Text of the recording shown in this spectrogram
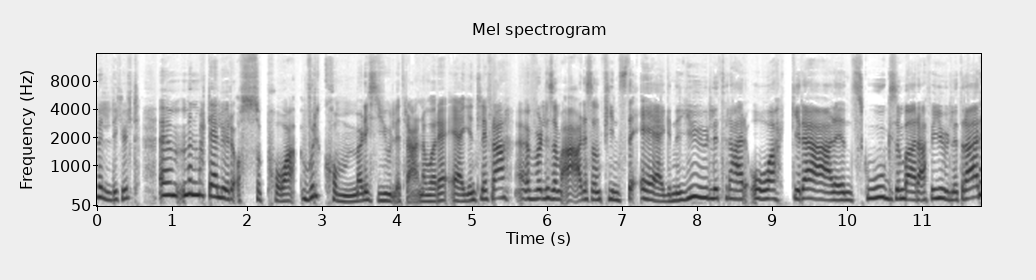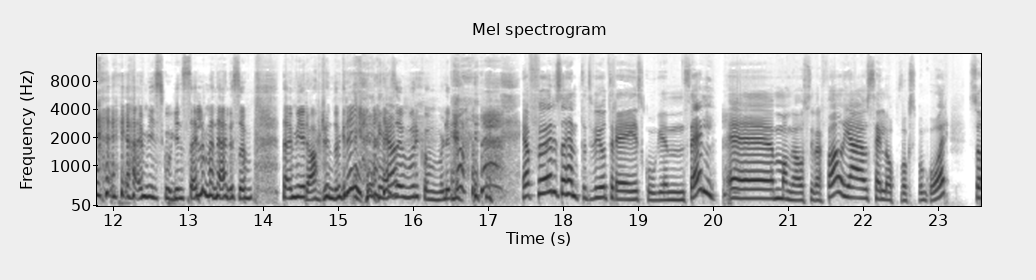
Veldig kult. Men Marte, jeg lurer også på, hvor kommer disse juletrærne våre egentlig fra? Uh, For liksom, er det sånn, fins det egne juletræråkre? Er det en skog som bare er for juletrær? Jeg er mye i skogen selv, men liksom, det er mye rart rundt omkring. Ja. Så hvor kommer de fra? Ja, før så hentet vi jo tre i skogen selv. Eh, mange av oss i hvert fall. Jeg er jo selv oppvokst på gård. Så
